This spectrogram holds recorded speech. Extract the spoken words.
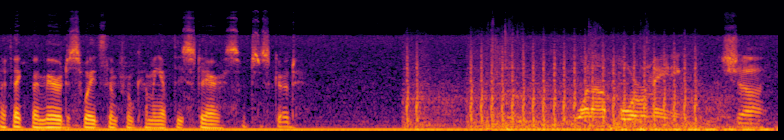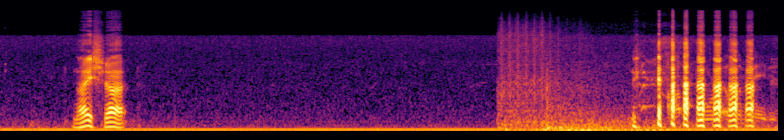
I think my mirror dissuades them from coming up these stairs, which is good. One on four remaining. Shot. Nice shot. Op 4 eliminated.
